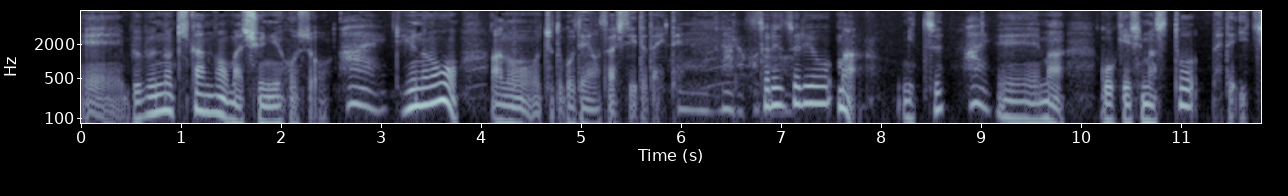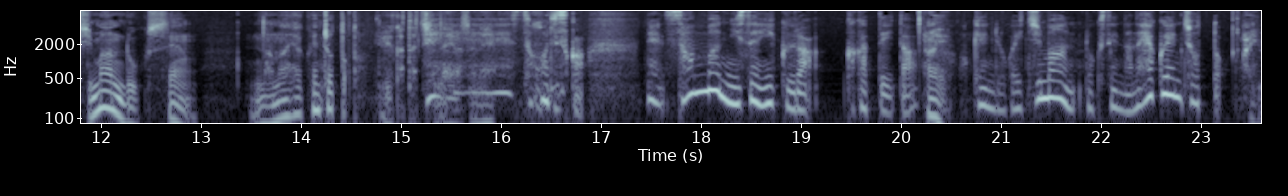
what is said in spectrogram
えー、部分の期間の、まあ、収入保障。はい。っていうのを、あの、ちょっとご提案させていただいて。なるほど。それぞれを、まあ、3つ。はい。えー、まあ、合計しますと、だいたい1万6700円ちょっとという形になりますよね。えー、そうですか。ね、3万2000いくらかかっていた保険料が1万6700円ちょっと。はい。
